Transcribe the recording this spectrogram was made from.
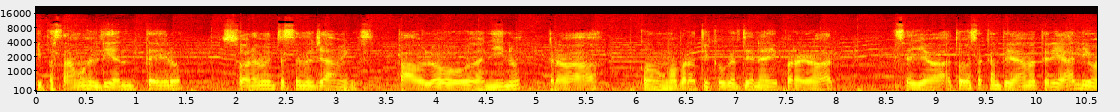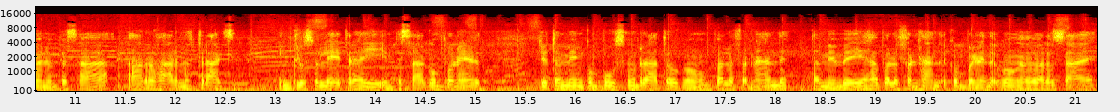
y pasamos el día entero solamente haciendo jammings. Pablo Dañino grababa con un aparatico que él tiene ahí para grabar. Se llevaba toda esa cantidad de material y bueno, empezaba a arrojarnos tracks, incluso letras y empezaba a componer. Yo también compuse un rato con Pablo Fernández. También veías a Pablo Fernández componiendo con Eduardo Sáez.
